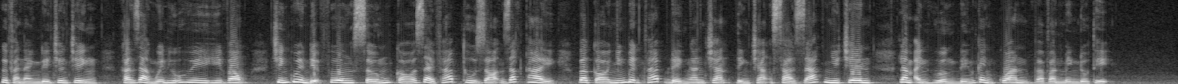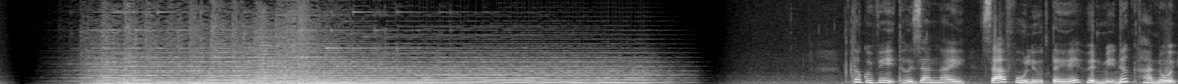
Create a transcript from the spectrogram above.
Gửi phản ánh đến chương trình, khán giả Nguyễn Hữu Huy hy vọng chính quyền địa phương sớm có giải pháp thu dọn rác thải và có những biện pháp để ngăn chặn tình trạng xả rác như trên, làm ảnh hưởng đến cảnh quan và văn minh đô thị. Thưa quý vị, thời gian này, xã Phù Lưu Tế, huyện Mỹ Đức, Hà Nội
